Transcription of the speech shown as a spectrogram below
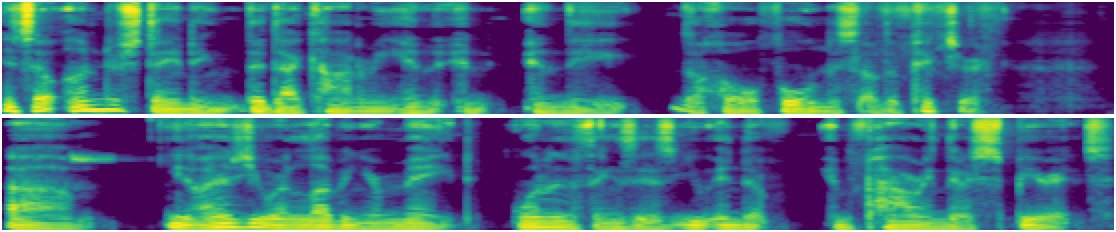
And so understanding the dichotomy and, and, and the, the whole fullness of the picture, um, you know, as you are loving your mate, one of the things is you end up empowering their spirits.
